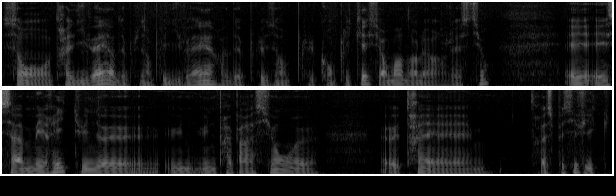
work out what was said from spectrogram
sont très divers, de plus en plus divers, de plus en plus compliqués sûrement dans leur gestion, et, ça mérite une, préparation euh, euh, très, très spécifique.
